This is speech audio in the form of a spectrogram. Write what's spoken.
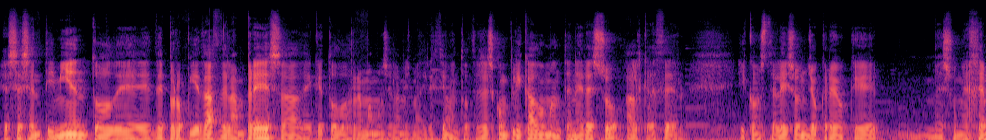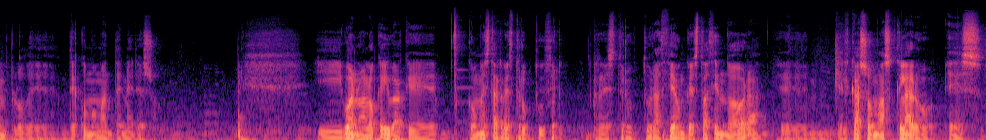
ese sentimiento de, de, propiedad de la empresa, de que todos remamos en la misma dirección. Entonces es complicado mantener eso al crecer. Y Constellation yo creo que es un ejemplo de, de cómo mantener eso. Y bueno, a lo que iba, que con esta reestructuración que está haciendo ahora, eh, el caso más claro es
